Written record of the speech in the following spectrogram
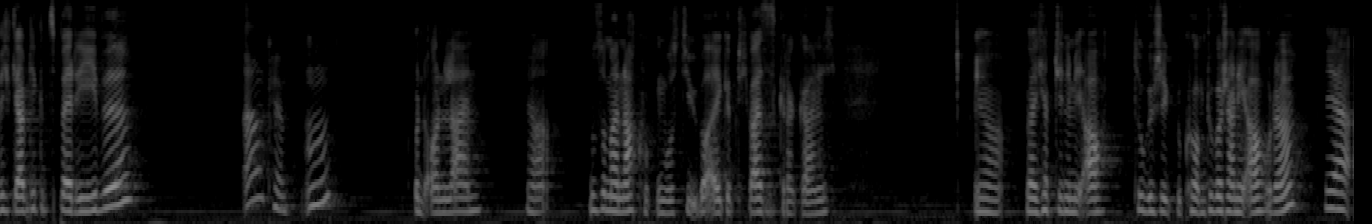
aber ich glaube, die gibt es bei Rewe Ah, okay. Mhm. und online. Ja, muss noch mal nachgucken, wo es die überall gibt. Ich weiß es gerade gar nicht. Ja, weil ich habe die nämlich auch zugeschickt bekommen. Du wahrscheinlich auch, oder? Ja,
